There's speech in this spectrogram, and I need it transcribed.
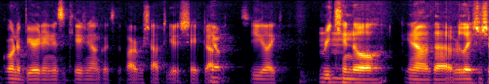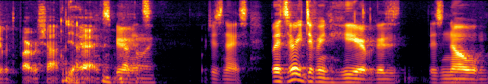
growing a beard. And is occasionally I'll go to the barber shop to get it shaped up. Yep. So you like Mhm. rekindle, you know, the relationship with the barber shop. Yeah. that experience. Definitely. Which is nice. But it's very different here because there's no.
